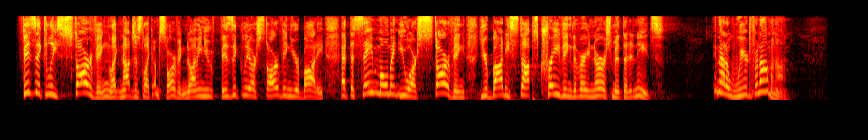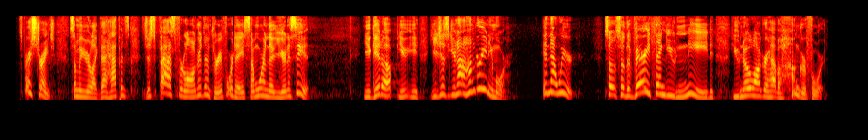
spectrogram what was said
physically starving, like not just like I'm starving. No, I mean you physically are starving your body. At the same moment you are starving, your body stops craving the very nourishment that it needs. Isn't that a weird phenomenon? It's very strange. Some of you are like, that happens. Just fast for longer than three or four days. Somewhere in there, you're going to see it. You get up, you, you, you just, you're not hungry anymore. Isn't that weird? So, so the very thing you need, you no longer have a hunger for it.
